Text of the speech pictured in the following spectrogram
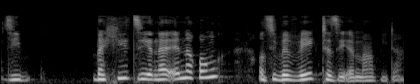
Sie behielt sie in Erinnerung und sie bewegte sie immer wieder.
